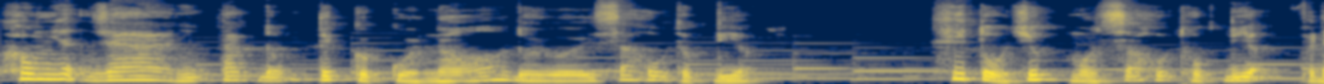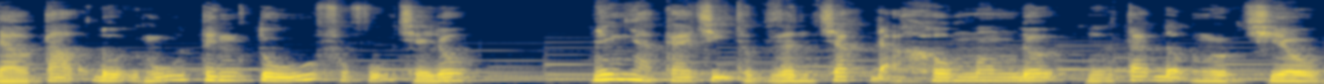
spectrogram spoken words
không nhận ra những tác động tích cực của nó đối với xã hội thực địa khi tổ chức một xã hội thuộc địa và đào tạo đội ngũ tinh tú phục vụ chế độ. Những nhà cai trị thực dân chắc đã không mong đợi những tác động ngược chiều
